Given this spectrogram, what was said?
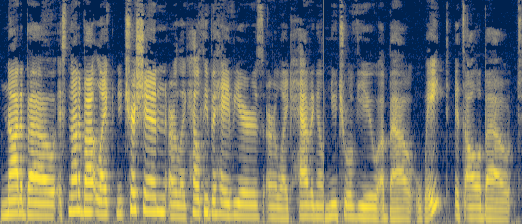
not about, it's not about like nutrition or like healthy behaviors or like having a neutral view about weight. It's all about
